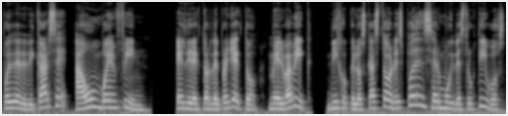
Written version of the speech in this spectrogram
puede dedicarse a un buen fin. El director del proyecto, Mel Babik, dijo que los castores pueden ser muy destructivos,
